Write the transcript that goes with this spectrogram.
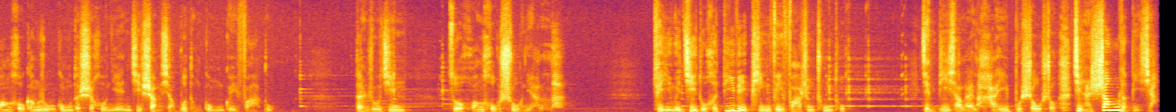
皇后刚入宫的时候年纪尚小，不懂宫规法度，但如今做皇后数年了，却因为嫉妒和低位嫔妃发生冲突，见陛下来了还不收手，竟然伤了陛下。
